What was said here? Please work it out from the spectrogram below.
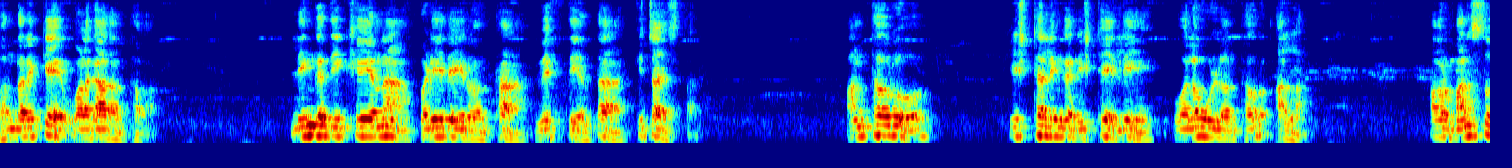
ಬಂಧನಕ್ಕೆ ಒಳಗಾದಂಥವ. ಲಿಂಗ ದೀಕ್ಷೆಯನ್ನು ಪಡೆಯದೇ ಇರುವಂಥ ವ್ಯಕ್ತಿ ಅಂತ ಕಿಚಾಯಿಸ್ತಾರೆ. ಅಂಥವರು ಇಷ್ಟಲಿಂಗ ನಿಷ್ಠೆಯಲ್ಲಿ ಒಲವುಳ್ಳಂಥವ್ರು ಅಲ್ಲ. ಅವರ ಮನಸ್ಸು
